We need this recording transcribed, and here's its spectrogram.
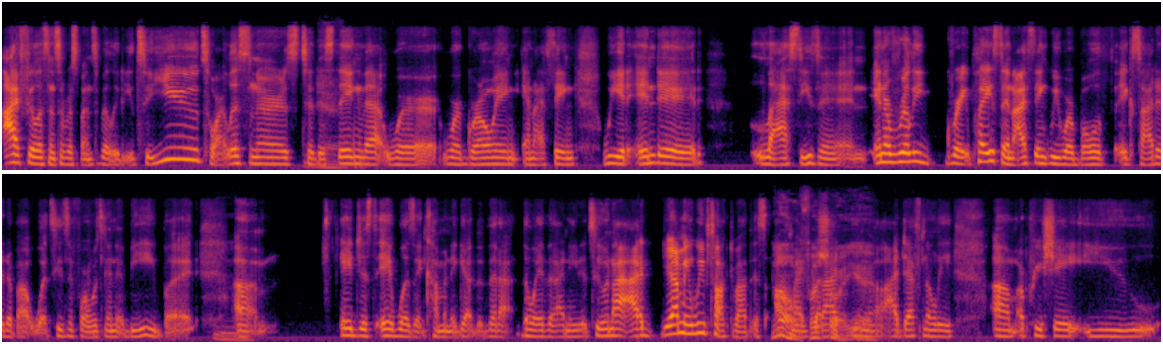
i feel a sense of responsibility to you to our listeners to this Yeah. thing that we're we're growing and i think we had ended last season in a really great place and i think we were both excited about what season four was going to be but Mhm. um it just it wasn't coming together that I the way that I needed to. And I, I yeah, I mean we've talked about this off No, mic, but I sure, you know I definitely um appreciate you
